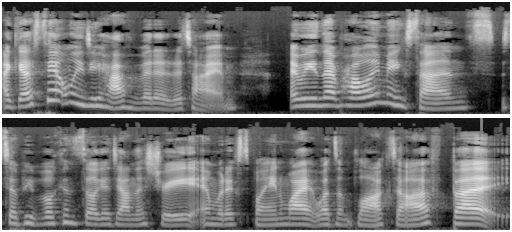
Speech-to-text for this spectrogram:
I guess they only do half of it at a time. I mean, that probably makes sense. So people can still get down the street and would explain why it wasn't blocked off. But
